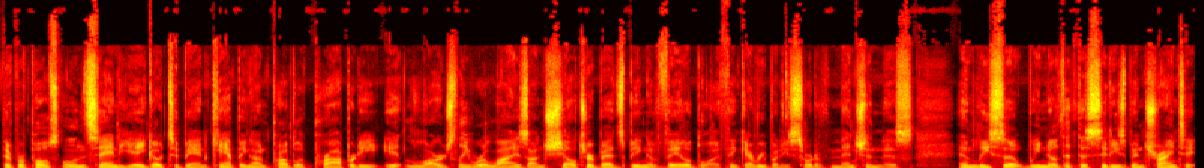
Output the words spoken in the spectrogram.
The proposal in San Diego to ban camping on public property, it largely relies on shelter beds being available. I think everybody sort of mentioned this. And Lisa, we know that the city's been trying to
